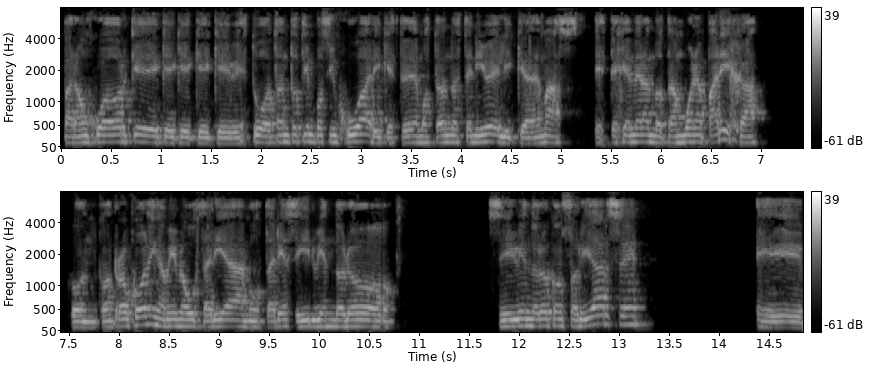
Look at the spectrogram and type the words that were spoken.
para un jugador que, que, que, que, estuvo tanto tiempo sin jugar y que esté demostrando este nivel y que además esté generando tan buena pareja con, con Rob Holding, a mí me gustaría, me gustaría seguir viéndolo, seguir viéndolo consolidarse. Eh,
